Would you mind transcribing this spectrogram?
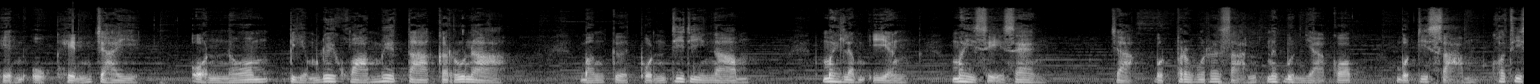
เห็นอกเห็นใจ อ่อนน้อมเปี่ยมด้วยความเมตตากรุณา บังเกิดผลที่ดีงาม ไม่ลำเอียง ไม่เสแสร้ง จากบทประวรสารนักบุญยากอบ บทที่สามข้อที่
